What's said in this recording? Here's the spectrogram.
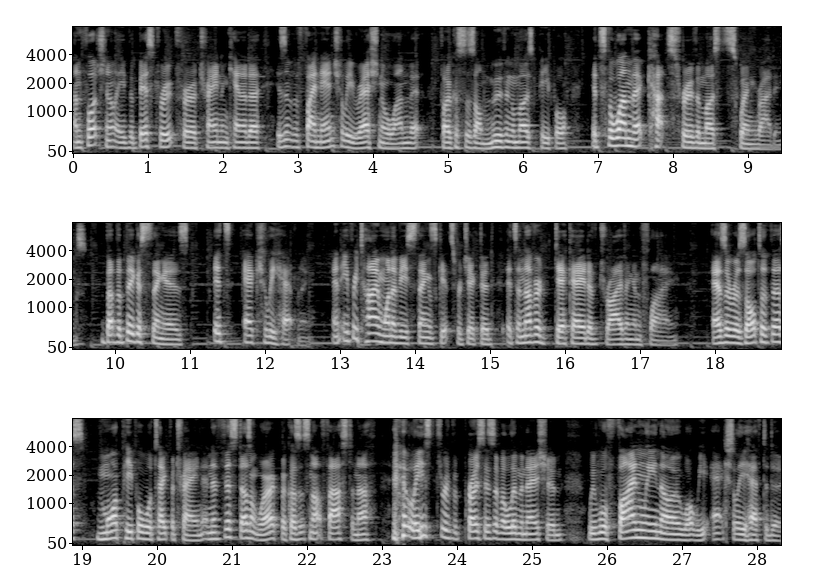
Unfortunately, the best route for a train in Canada isn't the financially rational one that focuses on moving the most people it's the one that cuts through the most swing ridings. But the biggest thing is, it's actually happening. And every time one of these things gets rejected, it's another decade of driving and flying. As a result of this, more people will take the train, and if this doesn't work because it's not fast enough, at least through the process of elimination, we will finally know what we actually have to do.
